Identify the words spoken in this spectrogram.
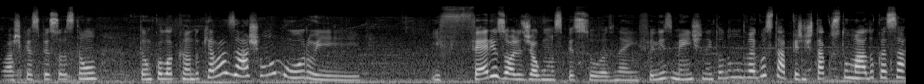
Eu acho que as pessoas estão estão colocando o que elas acham no muro e e fere os olhos de algumas pessoas, né? Infelizmente, nem todo mundo vai gostar, porque a gente está acostumado com essa,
